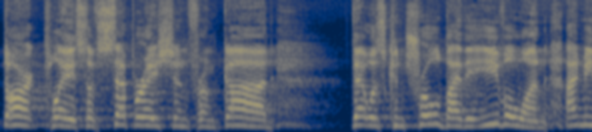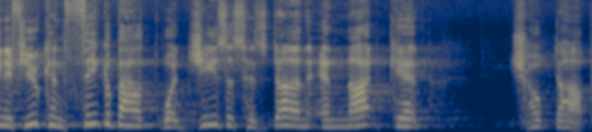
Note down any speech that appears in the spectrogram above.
dark place of separation from God that was controlled by the evil one. I mean, if you can think about what Jesus has done and not get choked up,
